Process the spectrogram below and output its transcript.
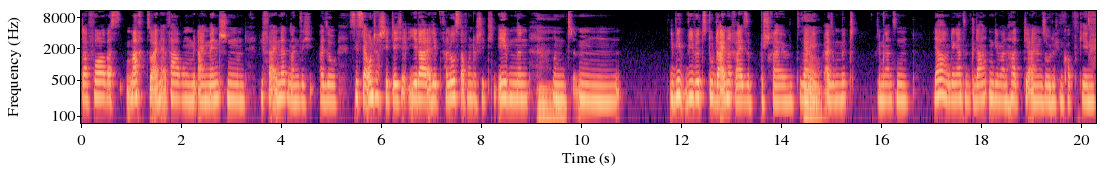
davor? Was macht so eine Erfahrung mit einem Menschen und wie verändert man sich? Also es ist ja unterschiedlich. Jeder erlebt Verlust auf unterschiedlichen Ebenen. Mhm. Und mh, wie, wie würdest du deine Reise beschreiben? Sagen, Also mit dem ganzen, ja, mit den ganzen Gedanken, die man hat, die einem so durch den Kopf gehen.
